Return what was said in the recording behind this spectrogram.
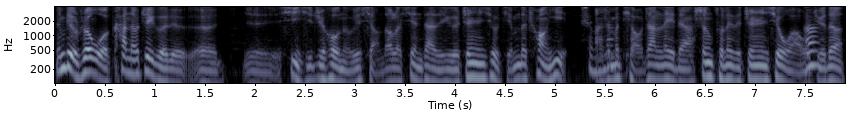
你比如说，我看到这个呃呃信息之后呢，我就想到了现在的这个真人秀节目的创意啊，什么挑战类的啊、生存类的真人秀啊，我嗯觉得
